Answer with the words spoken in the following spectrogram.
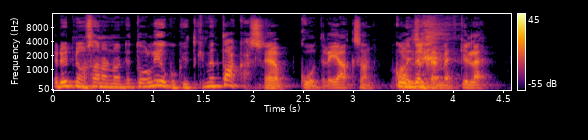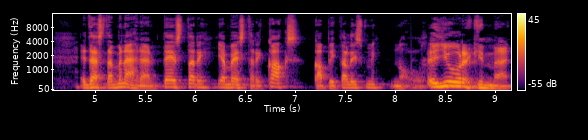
ja nyt ne on sanonut, että ne tuo liukukytkimen takas. Joo, kuuntelin jakson. Kuuntelin. Sitä, että kyllä ja tästä me nähdään testari ja mestari 2, kapitalismi nolla. Juurikin näin.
